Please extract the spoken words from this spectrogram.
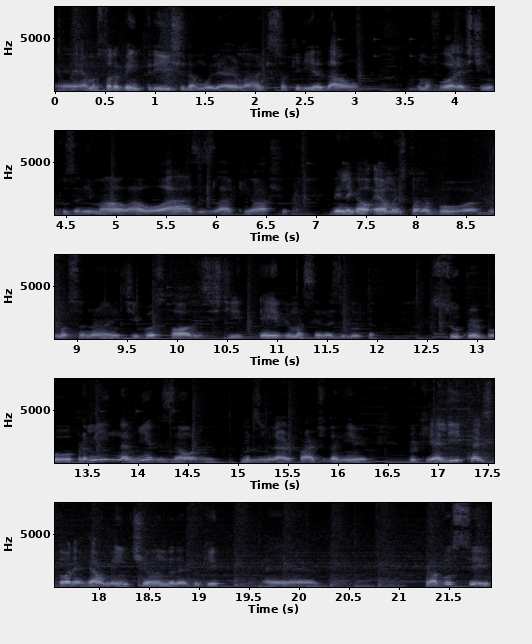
É, é uma história bem triste da mulher lá que só queria dar um, uma florestinha pros animais lá, o oásis lá, que eu acho bem legal. É uma história boa, emocionante, gostosa de assistir. Teve umas cenas de luta super boa. Pra mim, na minha visão, uma das melhores partes do anime, porque é ali que a história realmente anda, né? Porque é, pra você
